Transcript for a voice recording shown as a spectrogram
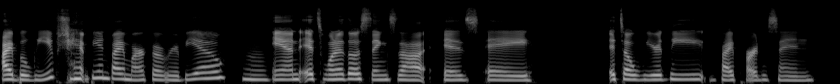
I believe championed by Marco Rubio mm. and it's one of those things that is a it's a weirdly bipartisan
